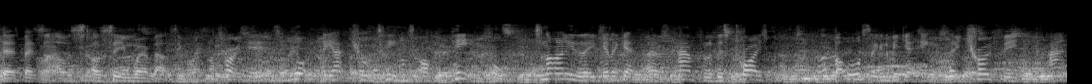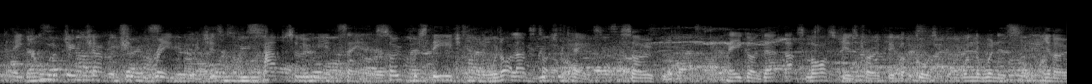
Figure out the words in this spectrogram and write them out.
There's Benson. I was I was seeing whereabouts he was. Right here is what the actual teams are competing for. So not only are they going to get a handful of this prize pool, but also going to be getting a trophy and a Call of Duty Championship ring, which is absolutely insane. It's so prestige. We're not allowed to touch the case. So there you go. That that's last year's trophy. But of course, when the winners, you know,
